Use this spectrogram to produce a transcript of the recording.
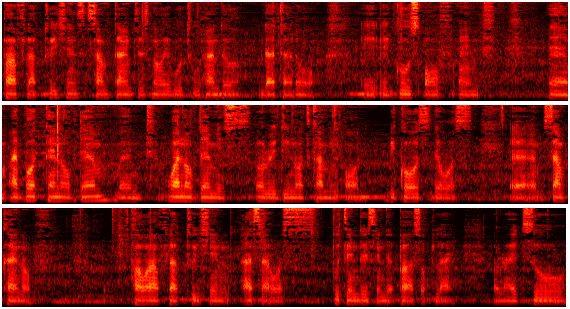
power fluctuations sometimes it's not able to handle that at all. It, it goes off and um, I bought 10 of them and one of them is already not coming on because there was um, some kind of power fluctuation as I was putting this in the power supply. Alright so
